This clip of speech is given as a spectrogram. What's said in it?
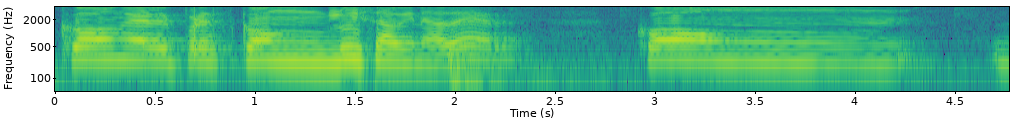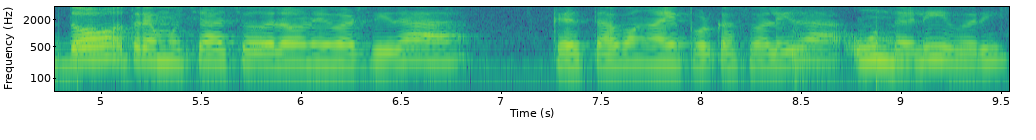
con, el, pres- con Luis Abinader, con dos o tres muchachos de la universidad que estaban ahí por casualidad, un delivery.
